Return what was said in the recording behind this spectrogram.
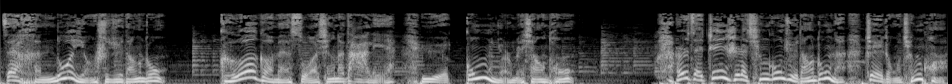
在很多影视剧当中，格格们所行的大礼与宫女们相同。而在真实的清宫剧当中呢，这种情况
